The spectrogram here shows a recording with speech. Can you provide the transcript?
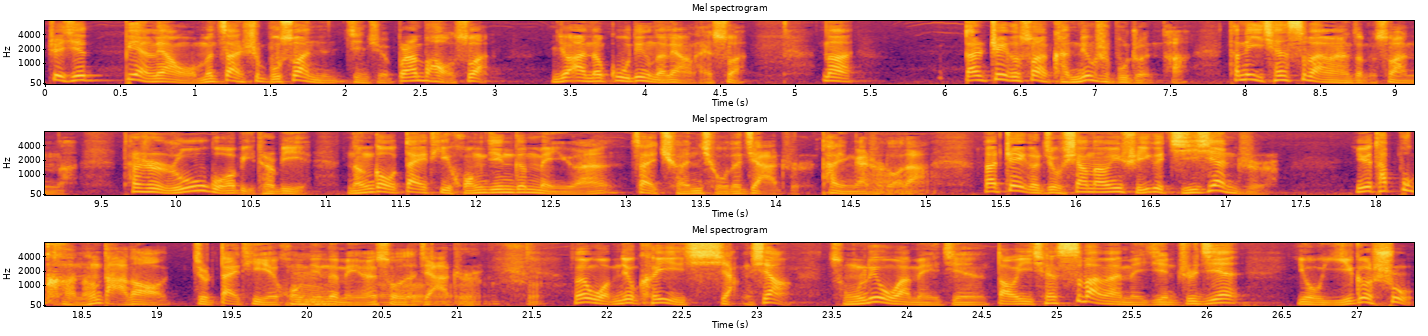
这些变量我们暂时不算进去，不然不好算。你就按照固定的量来算。那但是这个算肯定是不准的。它那一千四百万怎么算的呢？它是如果比特币能够代替黄金跟美元在全球的价值，它应该是多大？那这个就相当于是一个极限值，因为它不可能达到就是代替黄金的美元所有的价值。嗯是所以我们就可以想象，从六万美金到一千四百万美金之间有一个数，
